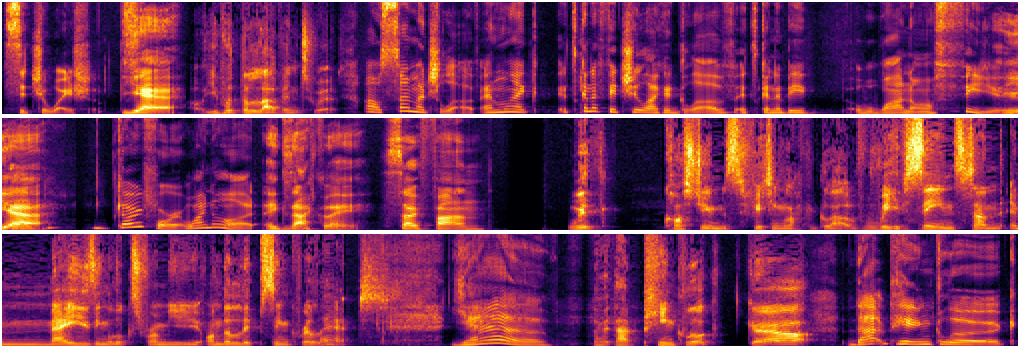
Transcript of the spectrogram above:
situation. yeah. You put the love into it. Oh, so much love. And like it's gonna fit you like a glove. It's gonna be one off for you. Yeah. Like, go for it. Why not? Exactly. So fun. With costumes fitting like a glove, we've seen some amazing looks from you on the lip sync roulette. Yeah. That pink look, girl. That pink look.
